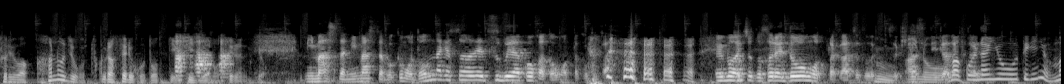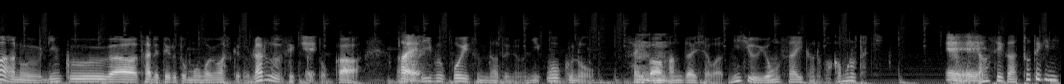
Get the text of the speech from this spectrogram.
それは彼女を作らせることっていう記事が載ってるんですよ。見ました、見ました。僕もどんだけそれでつぶやこうかと思ったことか。えまあちょっとそれどう思ったか、ちょっとうん聞かあのせていただきたい、まあ、これ内容的には、まあ、あの、リンクがされてると思いますけど、ラルズセクトとか、はいチームポイズンなどのように多くのサイバー犯罪者は24歳以下の若者たち、ええ男性が圧倒的に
